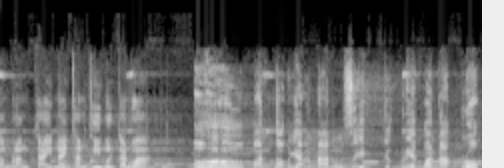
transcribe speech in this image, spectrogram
กำลังใจในทันทีเหมือนกันว่าเออมันต้องอย่างนั้นสิ จึงเรียกว่านักรบ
